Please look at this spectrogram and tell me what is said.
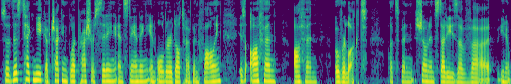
So, this technique of checking blood pressure sitting and standing in older adults who have been falling is often, often overlooked that's been shown in studies of uh, you know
